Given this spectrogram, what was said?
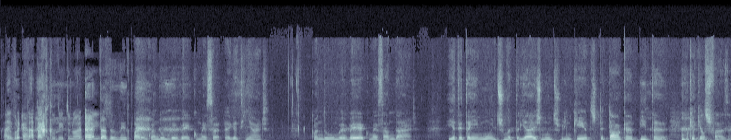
Está, é acaso. está, está tudo dito, não é? Está tudo dito. Reparem quando um bebê começa a gatinhar, quando um bebê começa a andar e até tem muitos materiais, muitos brinquedos, toca, pita, o que é que eles fazem?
